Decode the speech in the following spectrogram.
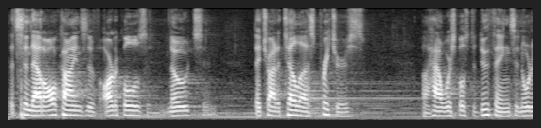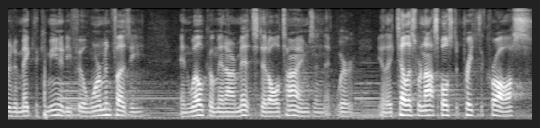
that send out all kinds of articles and notes, and they try to tell us preachers uh, how we're supposed to do things in order to make the community feel warm and fuzzy and welcome in our midst at all times. And that we're, you know, they tell us we're not supposed to preach the cross.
